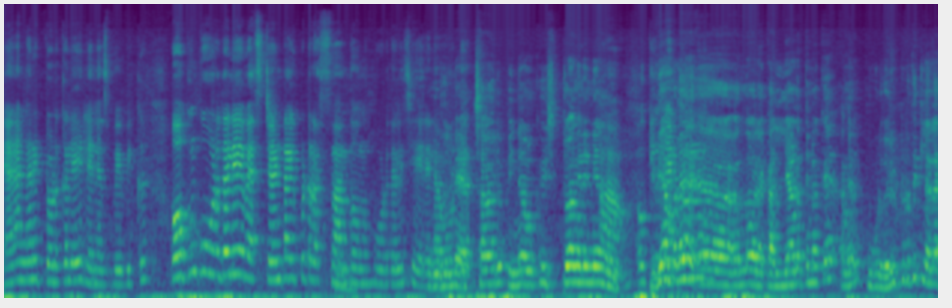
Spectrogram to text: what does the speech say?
ഞാൻ അങ്ങനെ ഇട്ട് കൊടുക്കലേ ഇല്ല നെസ് ബേബിക്ക്. ഓക്കും കൂടുതൽ വെസ്റ്റേൺ ടൈപ്പ് ഡ്രസ് തോന്നുന്നു കൂടുതൽ ചേരല. പിന്നെ നമുക്ക് ഇഷ്ടം അങ്ങനെ തന്നെയാണ് ഇത് നമ്മൾ എന്താ പറയാ കല്യാണത്തിനൊക്കെ അങ്ങനെ കൂടുതൽ ഇട്ടെടുത്തിട്ടില്ല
